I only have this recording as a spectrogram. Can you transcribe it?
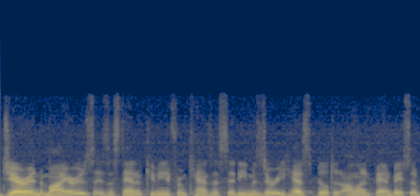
Jaron Myers is a stand-up comedian from Kansas City, Missouri. He has built an online fan base of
